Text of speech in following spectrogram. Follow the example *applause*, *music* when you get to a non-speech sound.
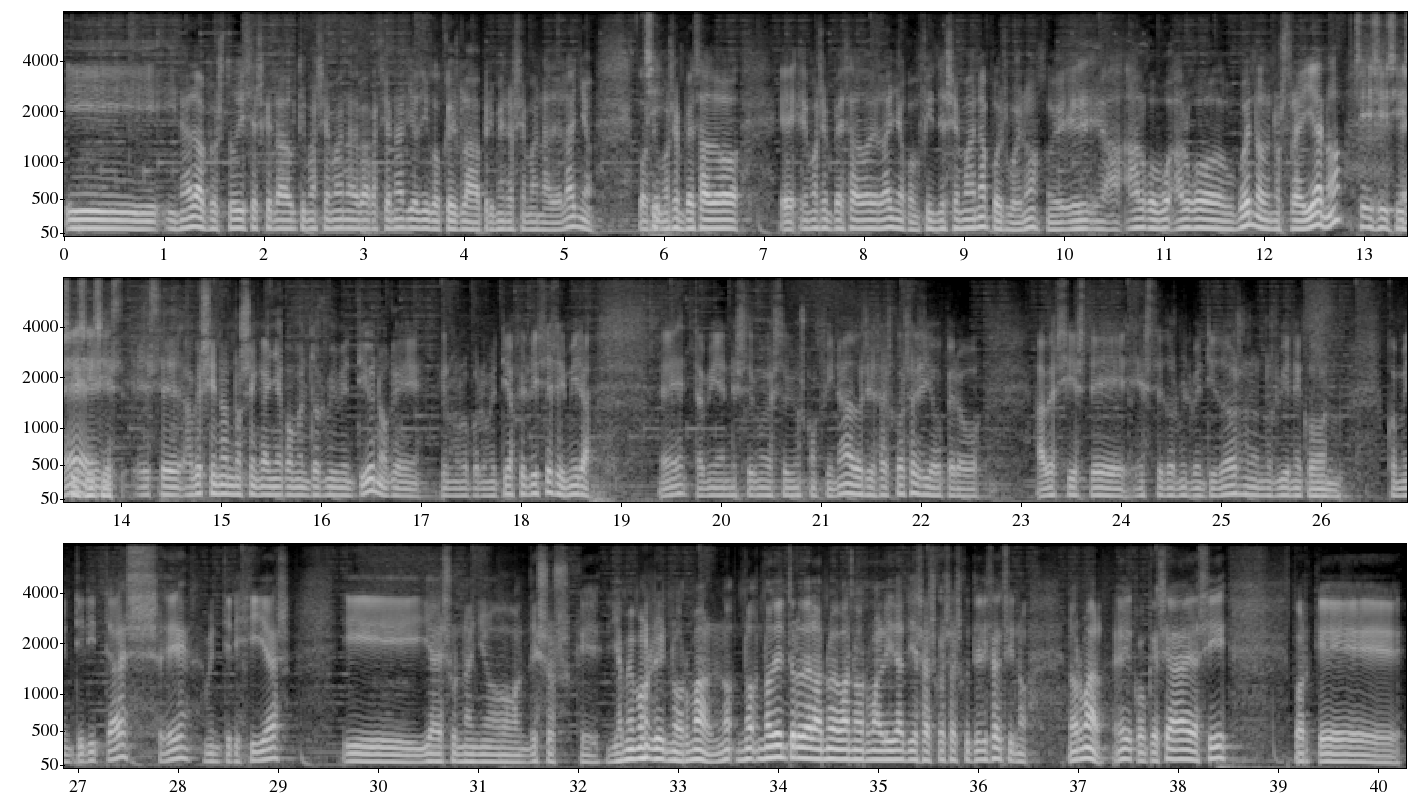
Y, nada, pues tú dices que es la última semana de vacacional, yo digo que es la primera semana del año, porque hemos empezado eh, hemos empezado el año con fin de semana, pues bueno, eh, algo algo bueno nos traía, ¿no? Sí, sí, sí, sí, sí, sí. a ver si no nos engaña como el 2021, que, que nos lo prometía felices y mira, también estuvimos confinados y esas cosas, yo, pero a ver si este, este 2022 no nos viene con, con mentiritas, ¿eh? mentirijillas, y ya es un año de esos que llamémosle normal, no, no, no dentro de la nueva normalidad y esas cosas que utilizan, sino normal, ¿eh? con que sea así, porque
